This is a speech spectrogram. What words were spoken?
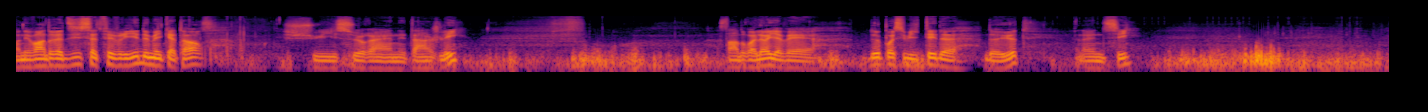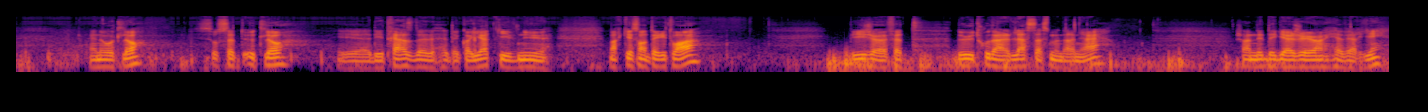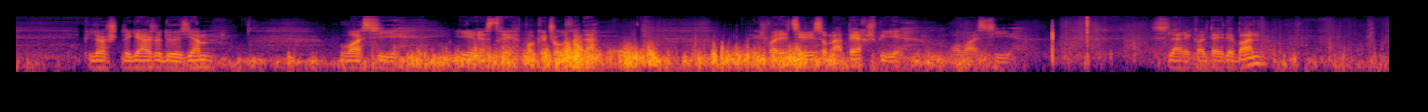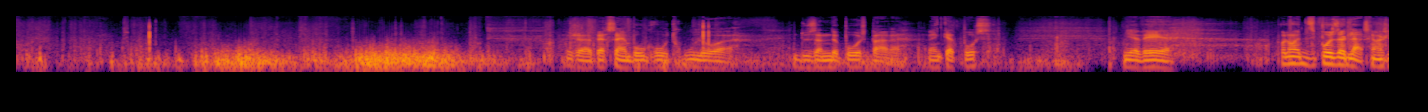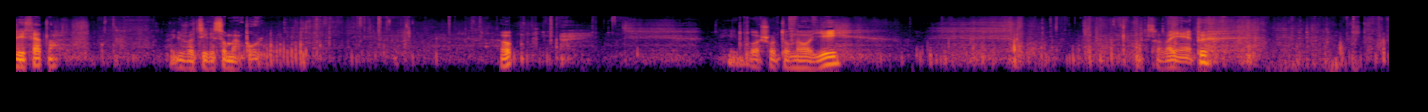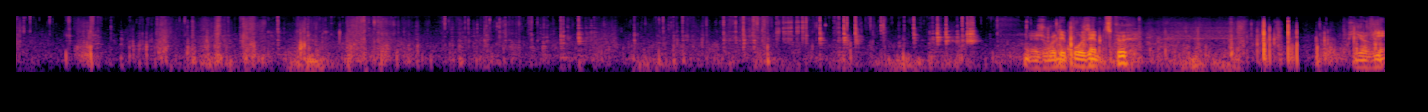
On est vendredi 7 février 2014. Je suis sur un étang gelé. À cet endroit-là, il y avait deux possibilités de, de hutte. Il y en a une ici. Une autre là. Sur cette hutte-là, il y a des traces de, de coyote qui est venu marquer son territoire. Puis j'avais fait deux trous dans la glace la semaine dernière. J'en ai dégagé un, il n'y avait rien. Puis là, je dégage le deuxième voir s'il il resterait pas quelque chose dedans. je vais aller tirer sur ma perche, puis on va voir si, si la récolte a été bonne. J'ai percé un beau gros trou, là, une douzaine de pouces par 24 pouces. Il y avait pas loin de 10 pouces de glace quand je l'ai fait. Là. je vais tirer sur ma poule. Hop broches tournoyer. Je travaille un peu. Je vais déposer un petit peu. Puis je reviens.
